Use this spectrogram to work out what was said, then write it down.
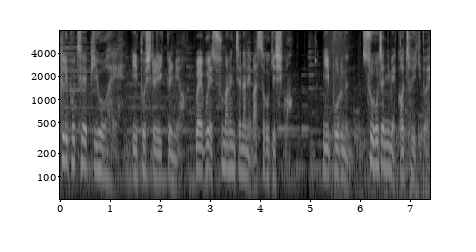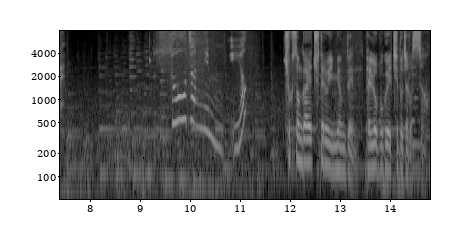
클리포트의 비호하에 이 도시를 이끌며 외부의 수많은 재난에 맞서고 계시고 이 보루는 수호자님의 거처이기도 해. 수호자님이요? 축성가의 추대로 임명된 벨로보그의 지도자로서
